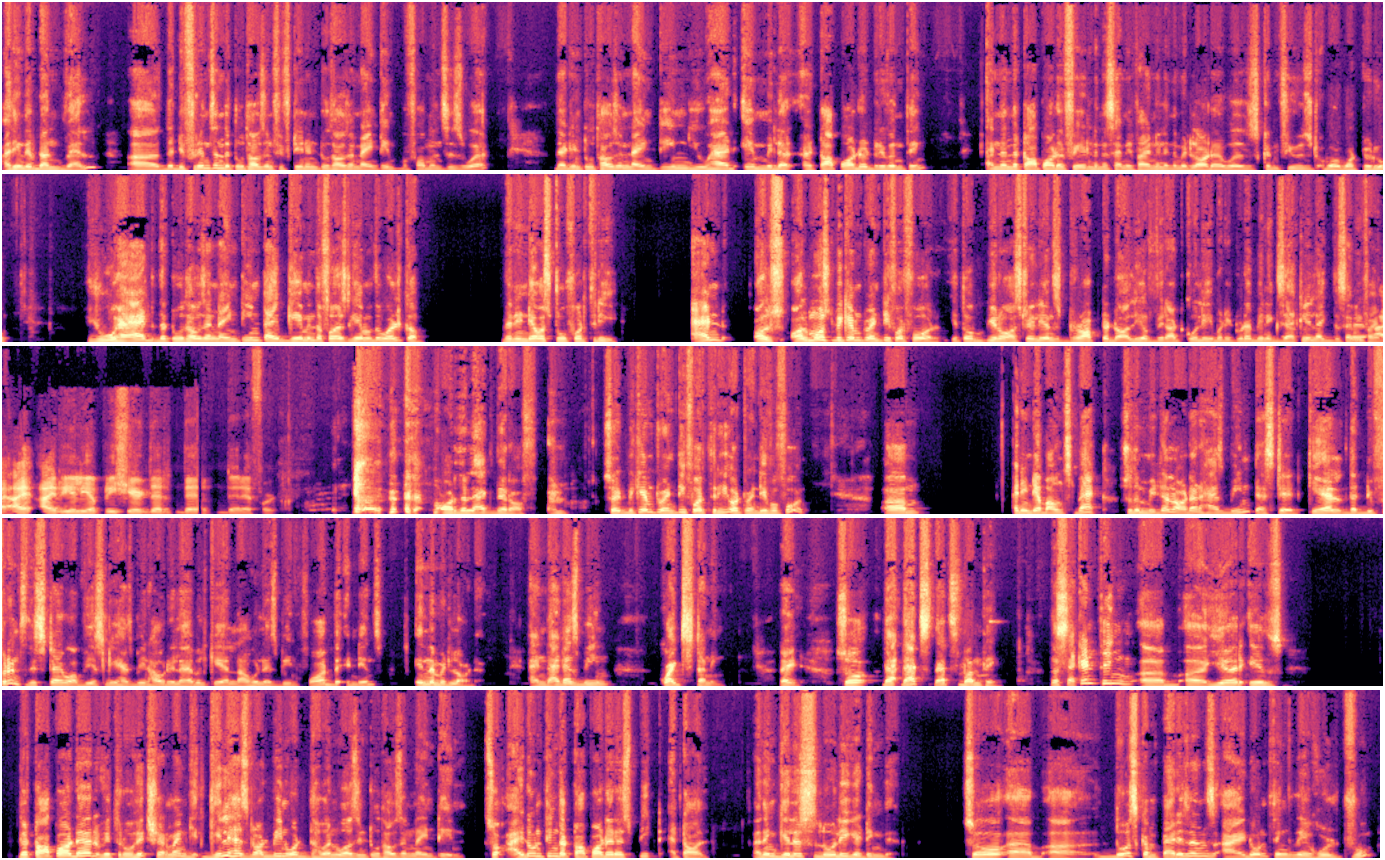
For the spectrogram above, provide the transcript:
I think they've done well. Uh, the difference in the 2015 and 2019 performances were that in 2019 you had a Miller a top order driven thing, and then the top order failed in the semifinal, and the middle order was confused about what to do. You had the 2019 type game in the first game of the World Cup, when india was 2 for 3 and also almost became 20 for 4 Ye you know australians dropped a dolly of virat kohli but it would have been exactly like the semi-final I, I I really appreciate their their their effort. or the lack thereof. so it became 24 3 or 24 4. Um, and India bounced back. So the middle order has been tested. KL, the difference this time obviously has been how reliable KL Rahul has been for the Indians in the middle order. And that has been quite stunning. Right. So that that's that's one thing. The second thing uh, uh, here is the top order with Rohit Sharma and Gill has not been what Dhawan was in 2019. So I don't think the top order has peaked at all. I think Gill is slowly getting there. So uh, uh, those comparisons, I don't think they hold true.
